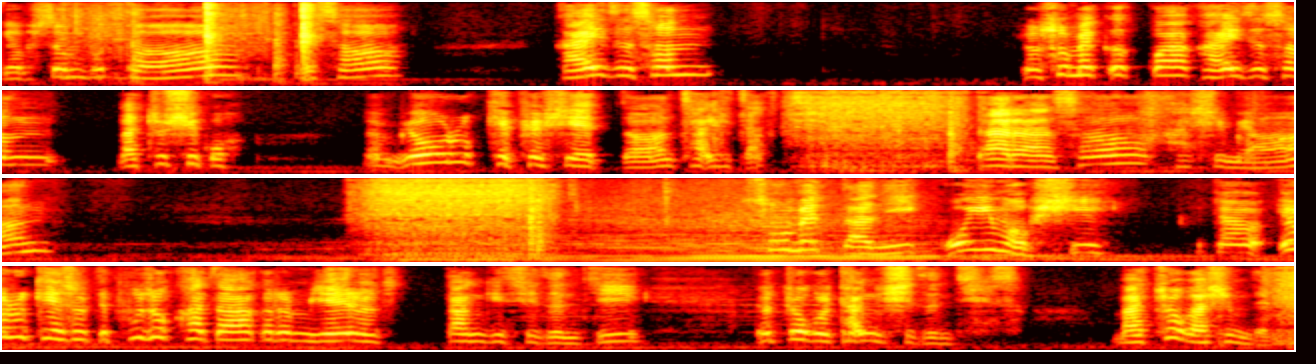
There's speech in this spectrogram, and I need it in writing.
옆선부터 해서 가이드 선, 요 소매 끝과 가이드 선 맞추시고 요렇게 표시했던 자기 짝지 따라서 가시면 소매단이 꼬임 없이 자 이렇게 했을 때 부족하다 그럼 얘를 당기시든지 이쪽을 당기시든지 해서 맞춰 가시면 됩니다.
